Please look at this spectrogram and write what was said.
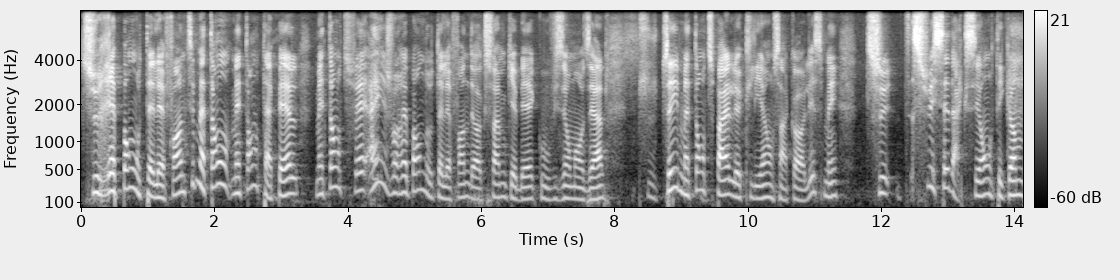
tu réponds au téléphone. Tu sais, mettons, mettons, t'appelles, mettons, tu fais, hey, je vais répondre au téléphone de Oxfam Québec ou Vision Mondiale. Tu tu sais, mettons, tu perds le client, on s'en calisse, mais tu, suicide action, t'es comme,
